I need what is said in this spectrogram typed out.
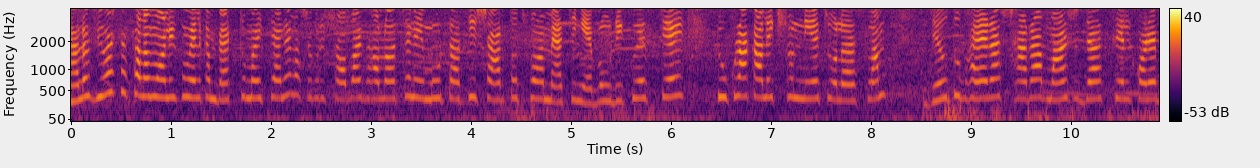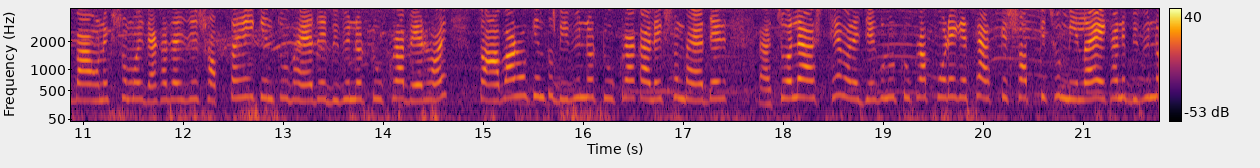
হ্যালো ভিউয়ার্স, আসসালামু আলাইকুম, welcome back to my channel. আশা করি সবাই ভালো আছেন। এই মুহূর্তে আছি সার্থ ছোঁয়া ম্যাচিং এবং রিকোয়েস্টের টুকরা কালেকশন নিয়ে চলে আসলাম। যেহেতু ভাইয়েরা সারা মাস যা সেল করে বা অনেক সময় দেখা যায় যে সপ্তাহেই কিন্তু ভাইয়াদের বিভিন্ন টুকরা বের হয়, তো আবারও কিন্তু বিভিন্ন টুকরা কালেকশন ভাইয়াদের চলে আসছে। মানে যেগুলো টুকরা পড়ে গেছে, আজকে সব কিছু মিলায় এখানে বিভিন্ন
